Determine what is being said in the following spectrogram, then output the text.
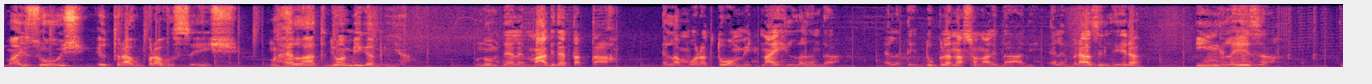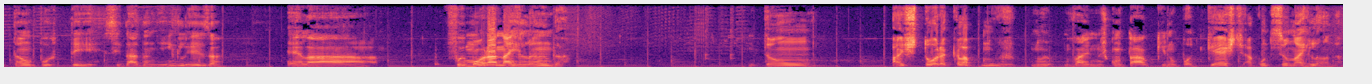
Mas hoje eu trago para vocês um relato de uma amiga minha. O nome dela é Magda Tatar. Ela mora atualmente na Irlanda ela tem dupla nacionalidade, ela é brasileira e inglesa. Então, por ter cidadania inglesa, ela foi morar na Irlanda. Então, a história que ela nos, no, vai nos contar aqui no podcast aconteceu na Irlanda.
